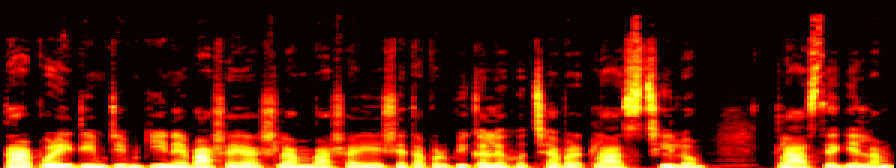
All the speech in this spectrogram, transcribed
তারপর এই ডিম টিম কিনে বাসায় আসলাম। বাসায় এসে তারপর বিকালে হচ্ছে আবার ক্লাস ছিল। ক্লাসে গেলাম।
